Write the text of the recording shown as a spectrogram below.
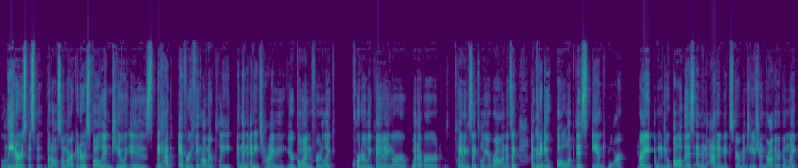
leaders but but also marketers fall into is they have everything on their plate and then anytime you're going for like quarterly planning or whatever planning cycle you're on. It's like, I'm going to do all of this and more, mm-hmm. right? I'm going to do all of this and then add in experimentation rather than like,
